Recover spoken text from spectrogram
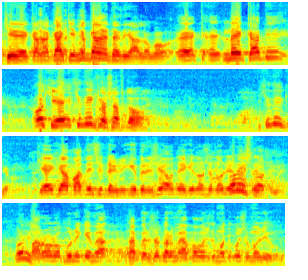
κύριε Κανακάκη, μην κάνετε διάλογο. Ε, ε, λέει κάτι, όχι, έχει δίκιο σε αυτό. Έχει δίκιο. Και έχει απαντήσει η τεχνική υπηρεσία ότι έχει δώσει εντολή να Ορίστε. ξυλώσουμε. Ορίστε. Παρόλο που είναι και με, τα περισσότερα με απόφαση Δημοτικού Συμβουλίου.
